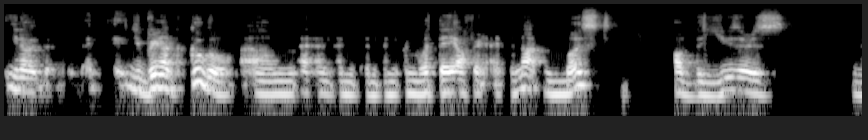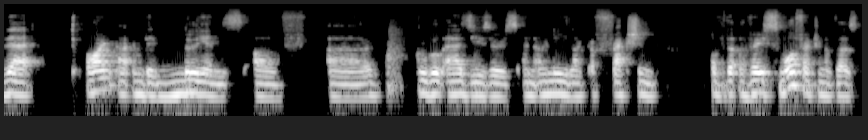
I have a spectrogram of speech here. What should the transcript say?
you know you bring up Google um, and, and, and, and what they offer, not most of the users that aren't, I mean, there are millions of uh, Google Ads users, and only like a fraction of the, a very small fraction of those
